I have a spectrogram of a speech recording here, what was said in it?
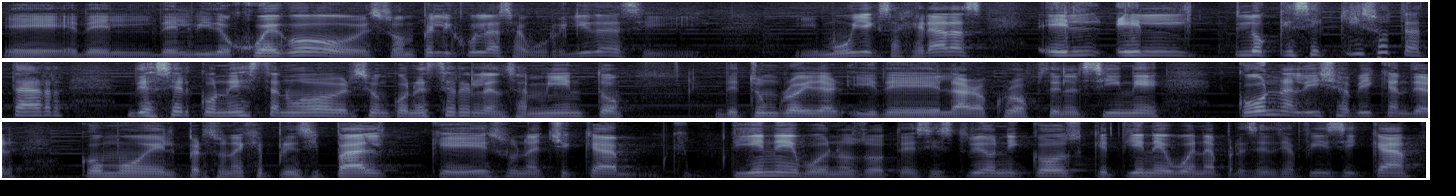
eh, del, videojuego, son películas aburridas y, muy exageradas. El, el, lo que se quiso tratar de hacer con esta nueva versión, con este relanzamiento de Tomb Raider y de Lara Croft en el cine, con Alicia Vikander como el personaje principal, que es una chica que tiene buenos dotes histriónicos, que tiene buena presencia física,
